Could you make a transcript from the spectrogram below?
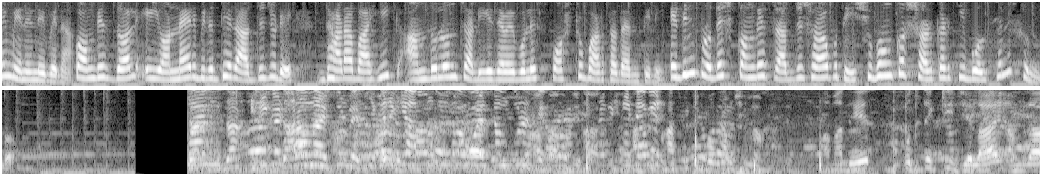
কখনোই মেনে নেবে না। কংগ্রেস দল এই অন্যায়ের বিরুদ্ধে রাজ্য জুড়ে ধারাবাহিক আন্দোলন চালিয়ে যাবে বলে স্পষ্ট বার্তা দেন তিনি। এদিন প্রদেশ কংগ্রেস রাজ্য সভাপতি শুভঙ্কর সরকার কি বলছেন শুনব। আমাদের প্রত্যেকটি জেলায় আমরা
